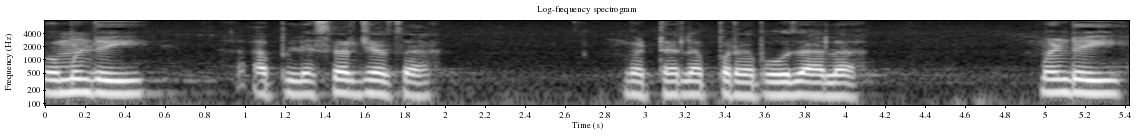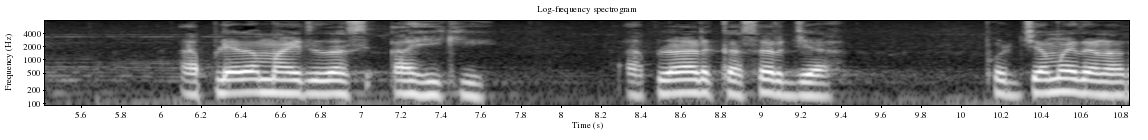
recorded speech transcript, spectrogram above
व मंडळी आपल्या सर्जाचा गटाला पराभव झाला. मंडळी आपल्याला माहीतच अस आहे की आपला लाडका सर्जा पुढच्या मैदानात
